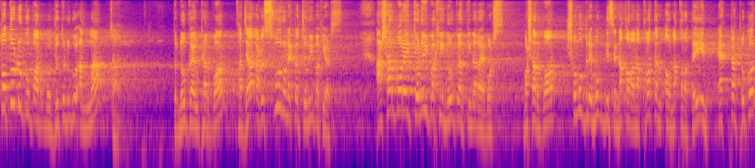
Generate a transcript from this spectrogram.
ততটুকু পারব যতটুকু আল্লাহ চায়। তো নৌকায় উঠার পর ফাজা আসফুরুন একটা চড়ুই পাখি আসছে। আসার পর এই চড়ুই পাখি নৌকার কিনারায় বসছে। বসার পর সমুদ্রে মুখ দিছে না করা না করাতেন ও না করাতেইন একটা ঠোকর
